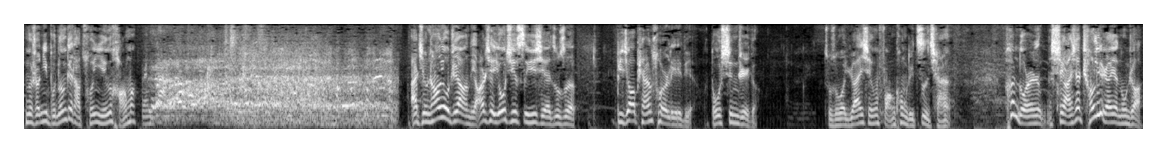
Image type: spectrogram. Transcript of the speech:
我说你不能给他存银行吗？啊，经常有这样的，而且尤其是一些就是比较偏村里的，都信这个。就是我圆形方孔的纸钱，很多人西安现在城里人也弄这，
